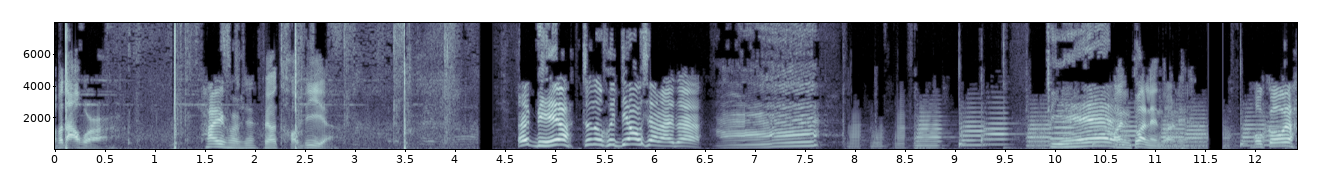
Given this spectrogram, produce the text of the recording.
打不打会儿？趴一会儿先。不要逃避呀、哎，别呀、真的会掉下来的。别，帮你锻炼锻炼。好高呀！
